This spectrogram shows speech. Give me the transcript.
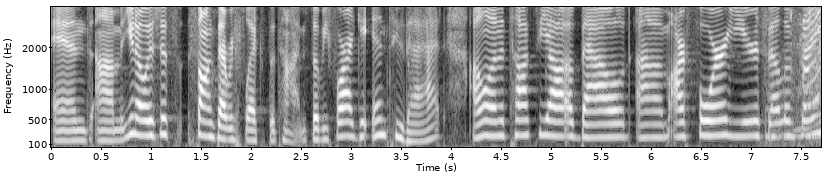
And, um, you know, it's just songs that reflect the time. So before I get into that, I want to talk to y'all about um, our four year celebration.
